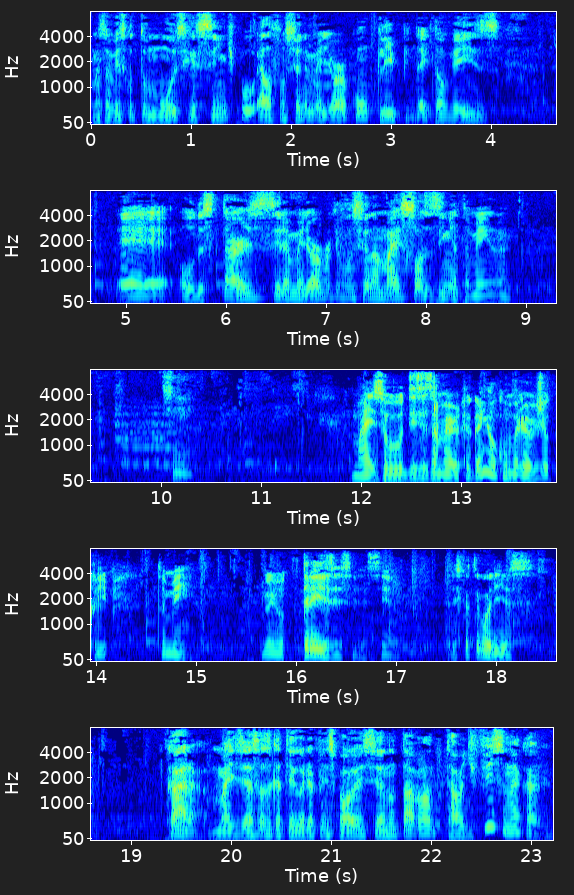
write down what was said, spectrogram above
Mas talvez quanto música, assim, tipo, ela funcione melhor com o clipe. Daí talvez é, All the Stars seria melhor porque funciona mais sozinha também, né? Sim. Mas o This is America ganhou como melhor videoclipe também. Ganhou três esse, esse ano. Três categorias. Cara, mas essa categoria principal esse ano tava, tava difícil, né, cara?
